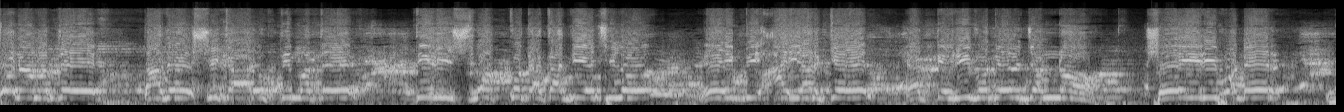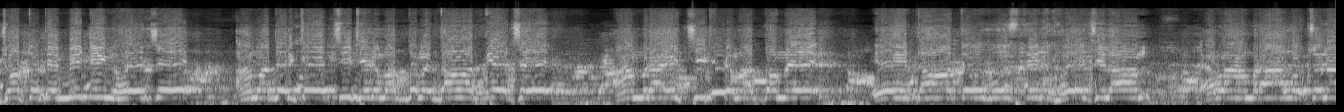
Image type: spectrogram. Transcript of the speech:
জানা মতে তাদের স্বীকারোক্তি মতে তিরিশ লক্ষ টাকা দিয়েছিল এই আইআর কে একটি রিপোর্টের জন্য। সেই রিপোর্টের যতটি মিটিং হয়েছে, আমাদেরকে চিঠির মাধ্যমে দাওয়াত দিয়েছে। আমরা এই চিঠির মাধ্যমে এই দাওয়াতে উপস্থিত হয়েছিলাম এবং আমরা আলোচনা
